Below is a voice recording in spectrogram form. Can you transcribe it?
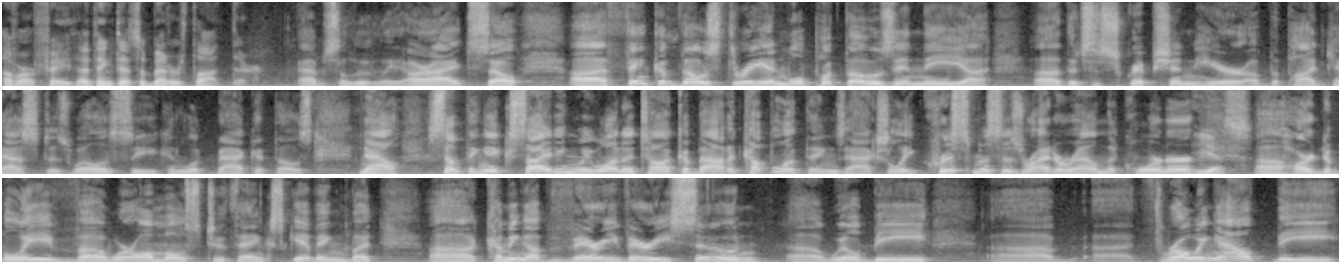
of our faith. I think that's a better thought there. Absolutely. All right. So uh, think of those three, and we'll put those in the uh, uh, the description here of the podcast as well as so you can look back at those. Now, something exciting we want to talk about. A couple of things actually. Christmas is right around the corner. Yes. Uh, hard to believe uh, we're almost to Thanksgiving, but uh, coming up very very soon, we'll be throwing out the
